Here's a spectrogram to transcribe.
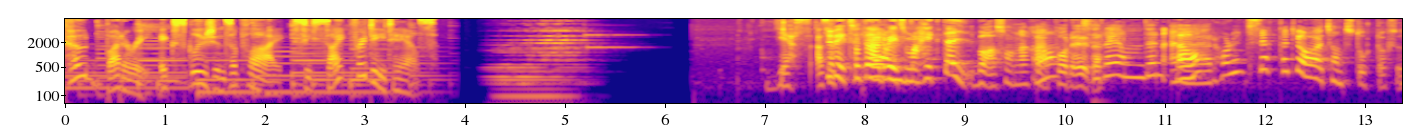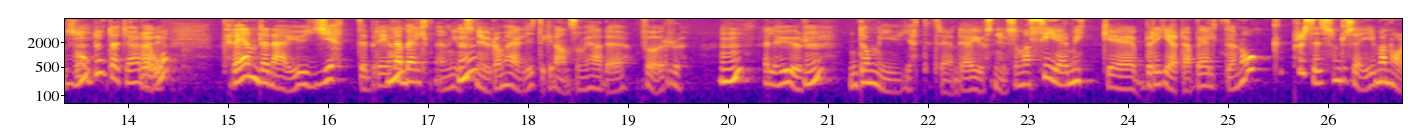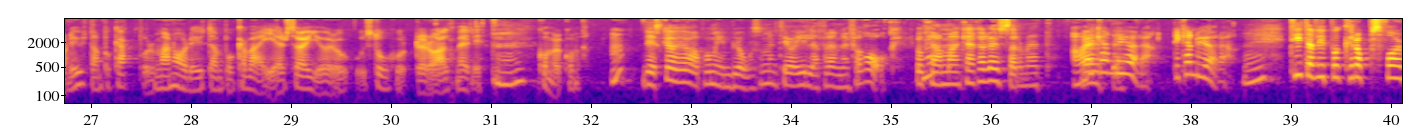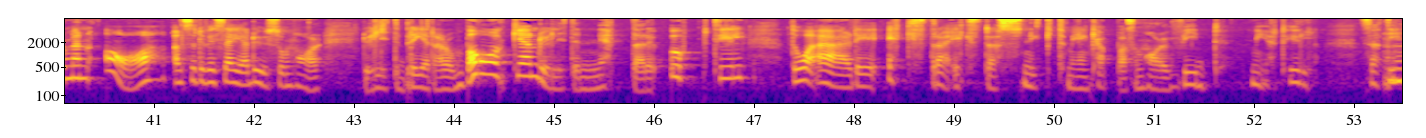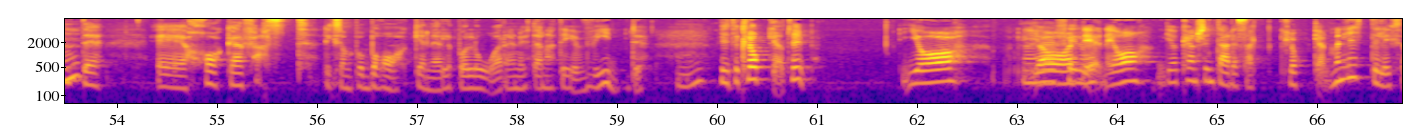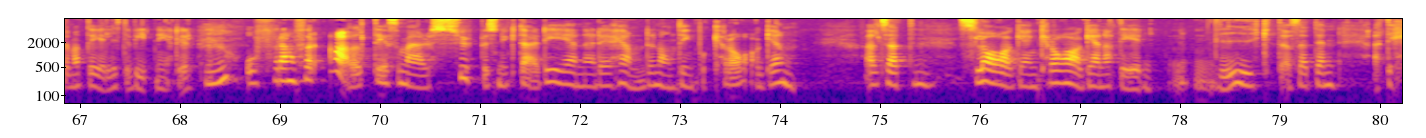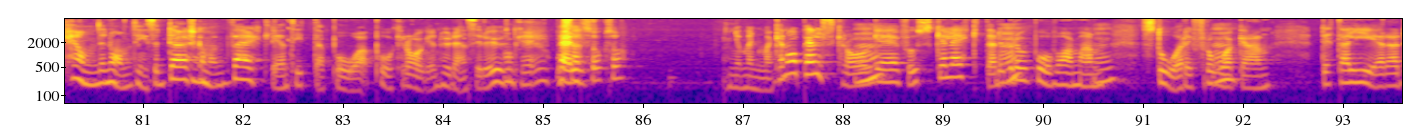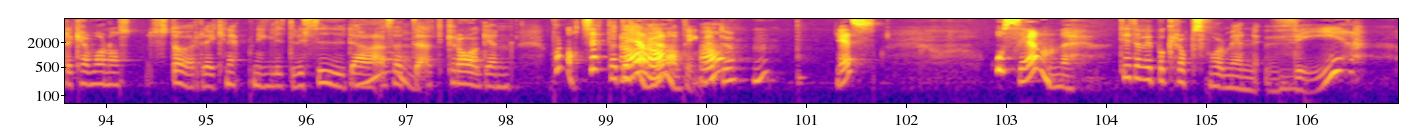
Code BUTTERY. Exclusions apply. See site for details. Yes, alltså Du vet sånt där du vet som man häktar i bara sådana skär ja, på det över. Trenden är, har du inte sett att jag har ett sånt stort också? Såg du inte att jag hade Jo. det? Trenden är ju jättebreda bälten just nu, de här lite grann som vi hade förr. Eller hur? De är ju jättetrendiga just nu, så man ser mycket breda bälten och precis som du säger, man har det utanpå kappor, man har det utanpå kavajer, söjor och storskjortor och allt möjligt. Kommer att komma. Mm. Det ska jag göra på min blå som inte jag gillar för den är för rak. Då kan man kanske lösa det med ett Ja, bälte. det kan du göra. Det kan du göra. Tittar vi på kroppsformen A, alltså det vill säga du som har, du är lite bredare om baken, du är lite nättare upp till, då är det extra, extra snyggt med en kappa som har vidd ner till. Så att det inte eh, hakar fast liksom på baken eller på låren, utan att det är vidd. Lite klocka typ. Ja, Nej, ja, det, ja, jag kanske inte hade sagt klockan, men lite liksom att det är lite vidd ner till. Mm. Och framför allt, det som är supersnyggt där, det är när det händer någonting på kragen. Alltså att Mm. Slagen, kragen, att det är vikt, alltså att, den, att det händer någonting. Så där ska Mm. man verkligen titta på, på kragen, hur den ser ut. Sen- Päls också? Ja, men man kan ha pälskrage, Mm. fusk eller äkta. Det beror på var man står i frågan. Detaljerad, det kan vara någon st- större knäppning lite vid sidan. Alltså att, att kragen, på något sätt, att det Mm. Ja, händer ja. någonting. Ja. Vet du? Mm. Yes. Och sen tittar vi på kroppsformen V.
